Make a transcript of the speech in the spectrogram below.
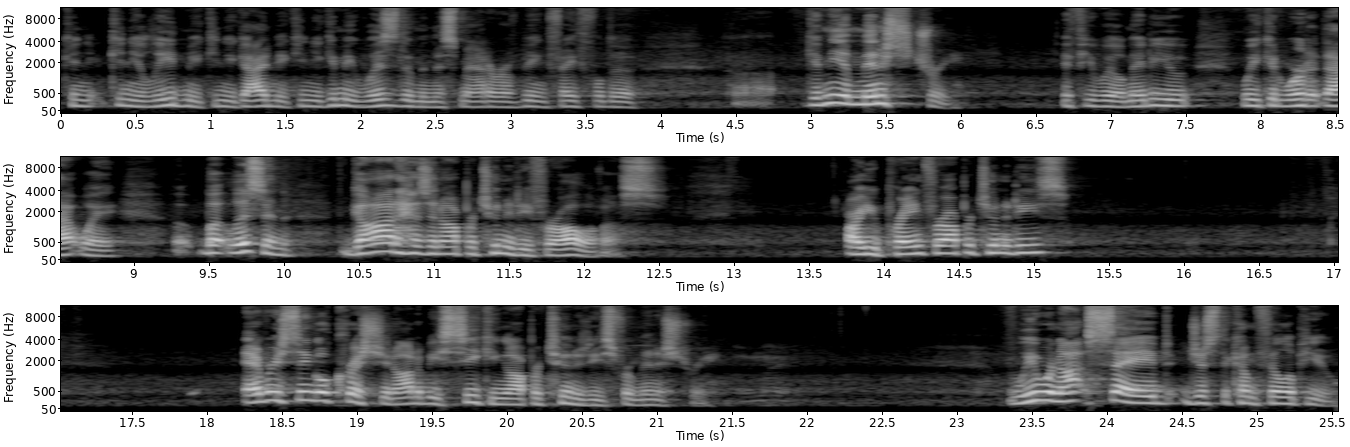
Can, can you lead me? Can you guide me? Can you give me wisdom in this matter of being faithful to? Uh, give me a ministry, if you will. Maybe you, we could word it that way. But listen, God has an opportunity for all of us. Are you praying for opportunities? Every single Christian ought to be seeking opportunities for ministry. We were not saved just to come fill up you.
